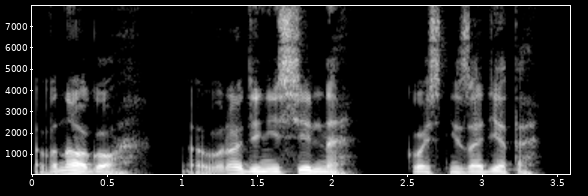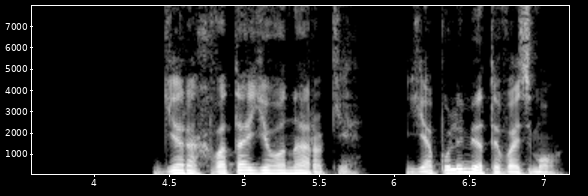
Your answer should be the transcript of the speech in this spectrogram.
«В ногу. Вроде не сильно. Кость не задета». «Гера, хватай его на руки. Я пулеметы возьму».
